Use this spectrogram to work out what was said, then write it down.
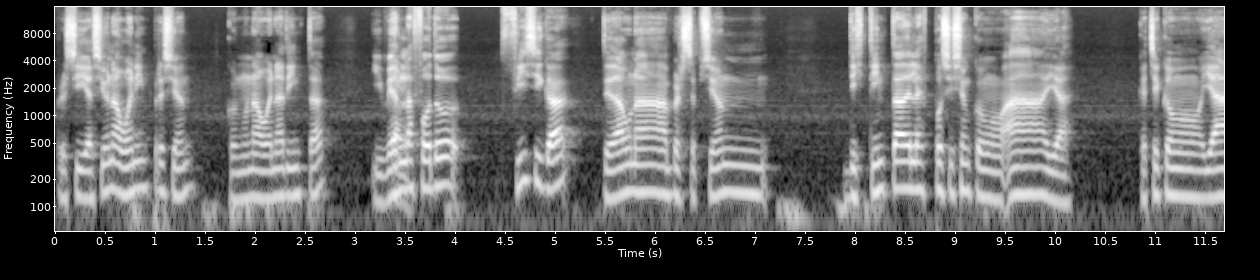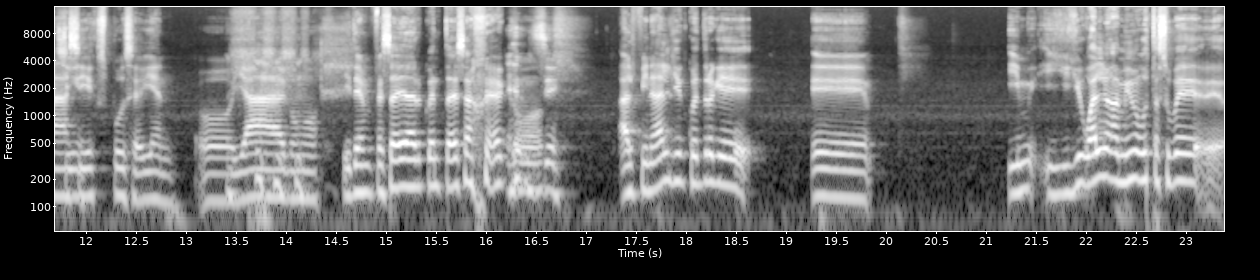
pero si hacía una buena impresión con una buena tinta y ver Claro. la foto física te da una percepción distinta de la exposición como, ah, ya. ¿Caché? Como ya Sí. sí, expuse bien. O ya como... Y te empezás a dar cuenta de esa wea como sí. al final yo encuentro que. eh, y, igual a mí me gusta súper. eh,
